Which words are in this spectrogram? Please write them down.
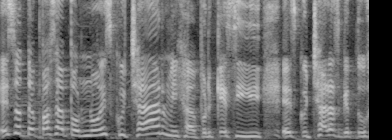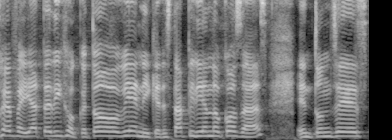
eso te pasa por no escuchar, mija, porque si escucharas que tu jefe ya te dijo que todo bien y que te está pidiendo cosas, entonces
